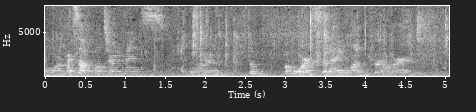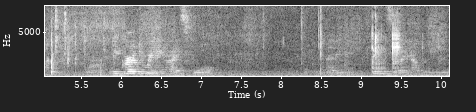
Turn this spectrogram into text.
or my softball tournaments, or the awards that I won for art, or me graduating high school, and things that I haven't even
